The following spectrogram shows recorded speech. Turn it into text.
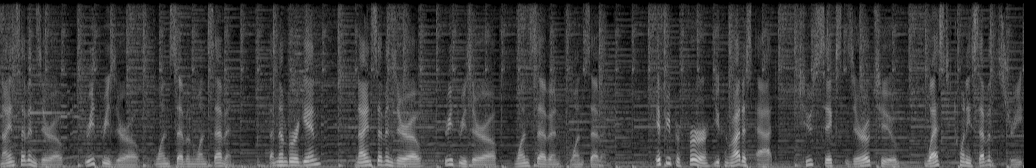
970 330 1717. That number again, 970 330 1717. If you prefer, you can write us at 2602 West 27th Street,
